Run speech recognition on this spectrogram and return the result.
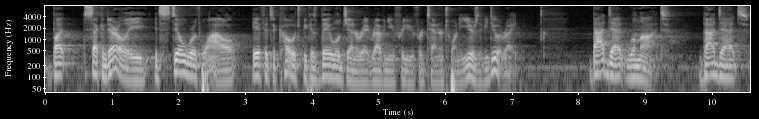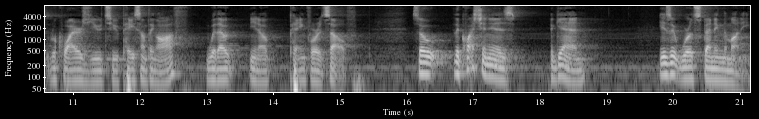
But secondarily, it's still worthwhile if it's a coach because they will generate revenue for you for 10 or 20 years if you do it right. Bad debt will not. Bad debt requires you to pay something off without, you know, paying for itself. So the question is again, is it worth spending the money?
